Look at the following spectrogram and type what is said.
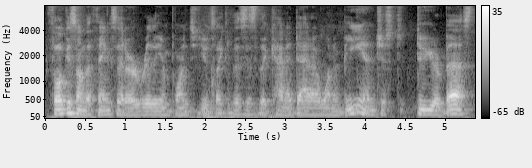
focus on the things that are really important to you. It's like this is the kind of dad I want to be, and just do your best.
